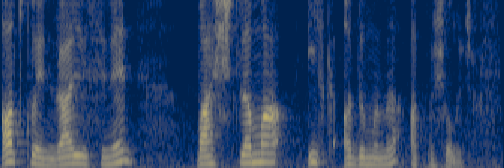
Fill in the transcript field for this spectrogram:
altcoin rallisinin başlama ilk adımını atmış olacağız.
